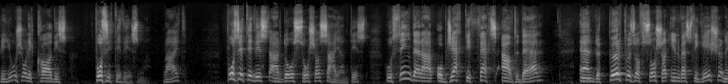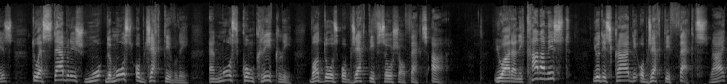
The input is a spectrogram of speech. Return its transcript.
we usually call this positivism, right? Positivists are those social scientists who think there are objective facts out there, and the purpose of social investigation is to establish mo the most objectively and most concretely what those objective social facts are. You are an economist, you describe the objective facts, right?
